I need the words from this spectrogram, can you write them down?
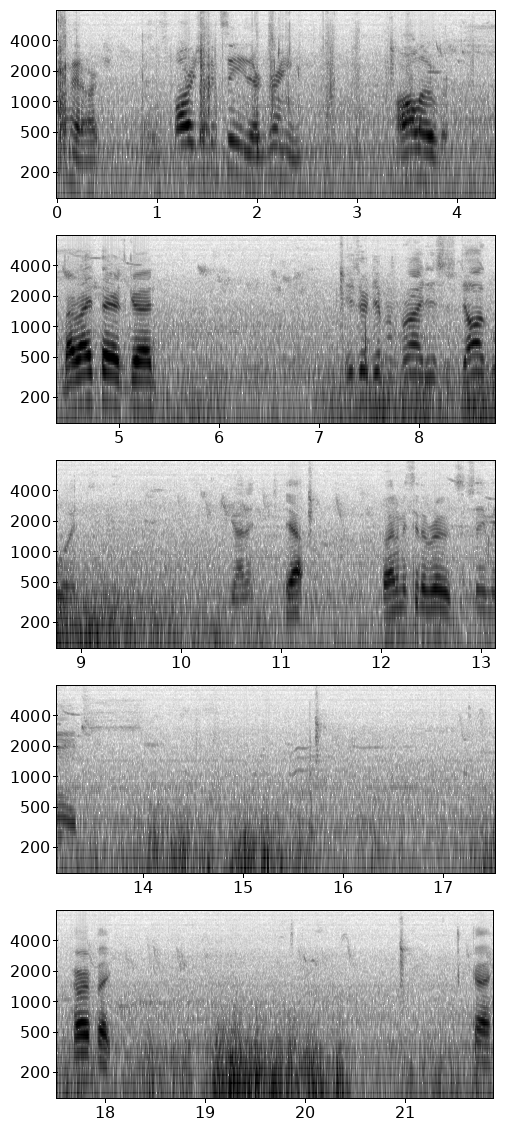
Go ahead, Arch. As far as you can see, they're green. All over. But right there is good. These are different varieties. This is dogwood. You got it? Yep. Go ahead, let me see the roots. Same age. Perfect. Okay.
